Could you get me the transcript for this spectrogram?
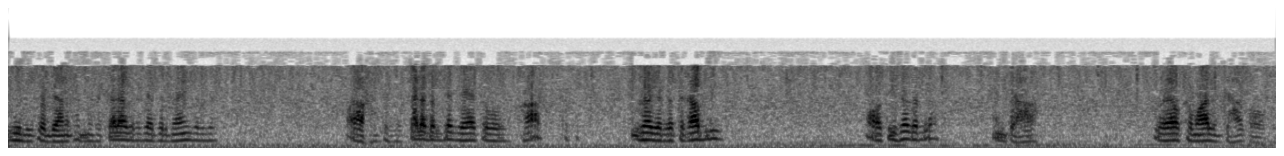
یہ بھی بیان کرنے سے پہلا درجہ درمیانی درجہ۔ آخری درجہ، پہلا درجہ جو ہے تو وہ خاص دوسرا درجہ تقابلی اور تیسرا درجہ انتہا۔ جو ہے کمال انتہا کا ہوگا۔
